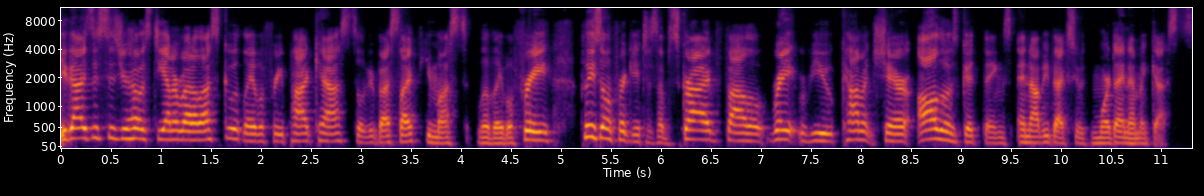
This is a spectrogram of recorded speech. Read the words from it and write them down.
You guys, this is your host, Deanna Radulescu with Label Free Podcast. To live your best life, you must live label free. Please don't forget to subscribe, follow, rate, review, comment, share, all those good things. And I'll be back soon with more dynamic guests.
